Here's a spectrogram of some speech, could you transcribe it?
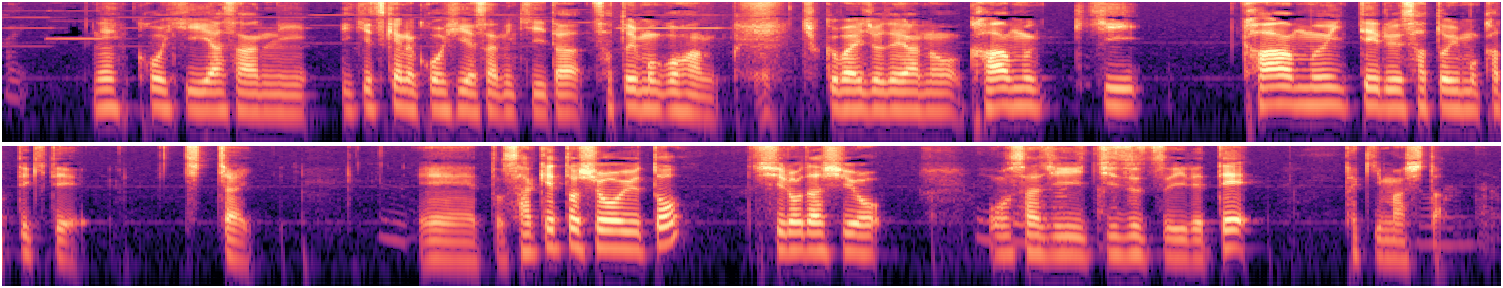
はい。ねコーヒー屋さんに行きつけのコーヒー屋さんに聞いた里芋ご飯直売所であの皮むき皮むいてる里芋買ってきてちっちゃい。えっ、と酒と醤油と白だしを大さじ1ずつ入れて炊きました。なんだろう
